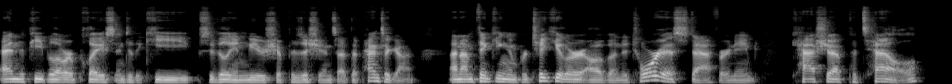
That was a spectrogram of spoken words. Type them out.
and the people that were placed into the key civilian leadership positions at the Pentagon. And I'm thinking in particular of a notorious staffer named Kash Patel,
